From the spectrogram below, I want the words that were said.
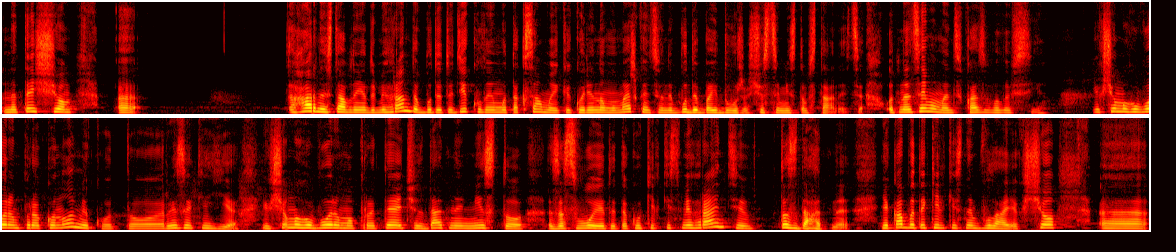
на те, що е, гарне ставлення до мігранта буде тоді, коли йому так само, як і корінному мешканцю, не буде байдуже, що з цим містом станеться. От на цей момент вказували всі. Якщо ми говоримо про економіку, то ризики є. Якщо ми говоримо про те, чи здатне місто засвоїти таку кількість мігрантів, то здатне. Яка би та кількість не була, якщо е,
